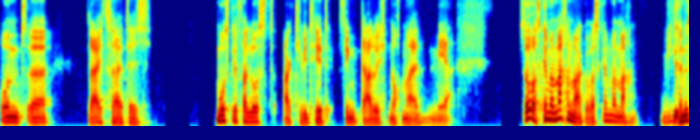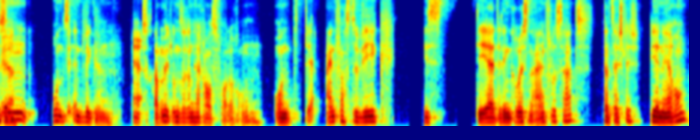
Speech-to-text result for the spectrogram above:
und äh, gleichzeitig Muskelverlust, Aktivität sinkt dadurch nochmal mehr. So, was können wir machen, Marco? Was können wir machen? Wie wir müssen wir... uns entwickeln ja. mit unseren Herausforderungen. Und der einfachste Weg ist der, der den größten Einfluss hat, tatsächlich, die Ernährung.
